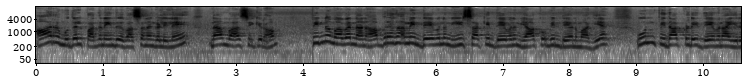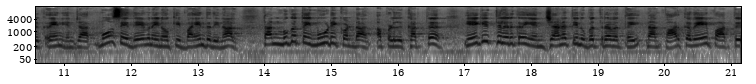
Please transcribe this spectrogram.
ஆறு முதல் பதினைந்து வசனங்களிலே நாம் வாசிக்கிறோம். பின்னும் அவர் நான் அப்ரஹாமின் தேவனும் ஈசாக்கின் தேவனும் யாக்கோபின் தேவனுமாகிய உன் பிதாக்களுடைய தேவனாய் இருக்கிறேன் என்றார். மோசே தேவனை நோக்கி பயந்ததினால் தன் முகத்தை மூடிக்கொண்டான். அப்பொழுது கர்த்தர் எகிப்தில் இருக்கிற என் ஜனத்தின் உபத்திரவத்தை நான் பார்க்கவே பார்த்து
